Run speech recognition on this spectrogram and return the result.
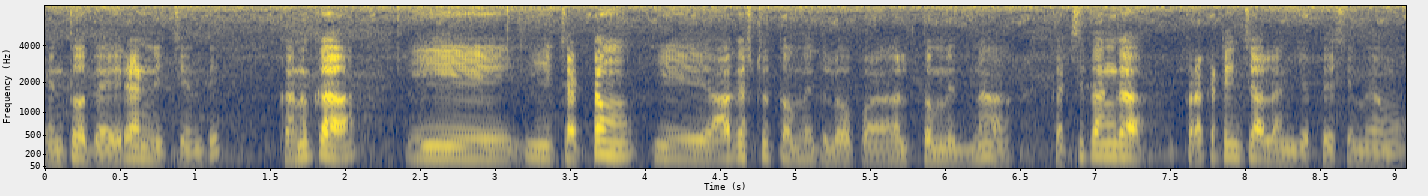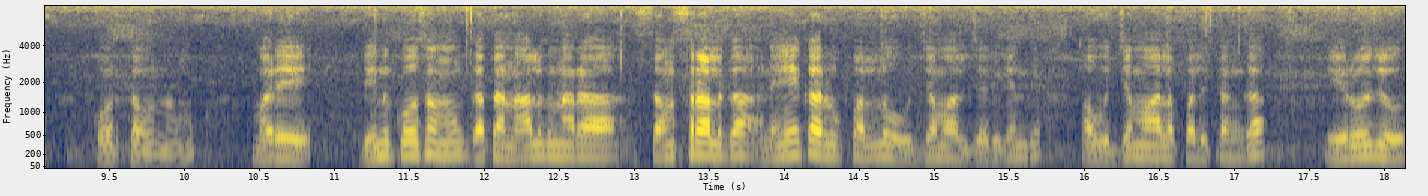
ఎంతో ధైర్యాన్ని ఇచ్చింది. కనుక ఈ ఈ చట్టం ఈ ఆగస్టు తొమ్మిది లోప తొమ్మిదిన ఖచ్చితంగా ప్రకటించాలని చెప్పేసి మేము కోరుతూ ఉన్నాము. మరి దీనికోసం గత నాలుగున్నర సంవత్సరాలుగా అనేక రూపాల్లో ఉద్యమాలు జరిగింది. ఆ ఉద్యమాల ఫలితంగా ఈరోజు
